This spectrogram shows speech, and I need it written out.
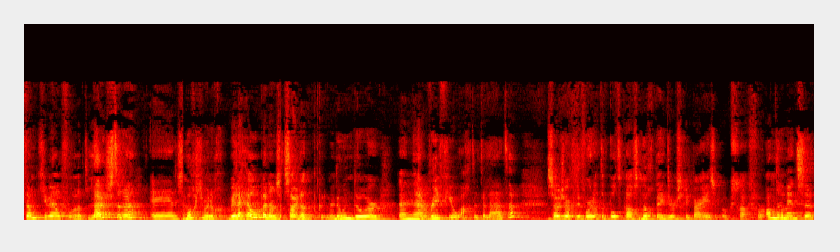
Dankjewel voor het luisteren. En mocht je me nog willen helpen, dan zou je dat kunnen doen door een review achter te laten. Zo zorg je ervoor dat de podcast nog beter beschikbaar is, ook straks voor andere mensen.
